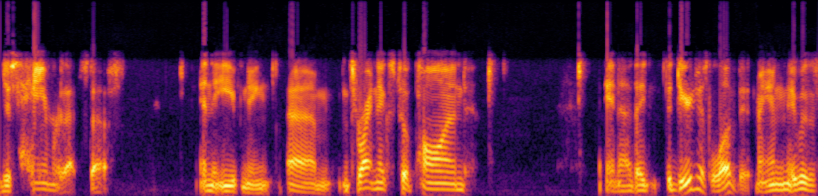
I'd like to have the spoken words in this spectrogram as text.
just hammer that stuff in the evening. Um, it's right next to a pond, and uh, they the deer just loved it, man. It was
